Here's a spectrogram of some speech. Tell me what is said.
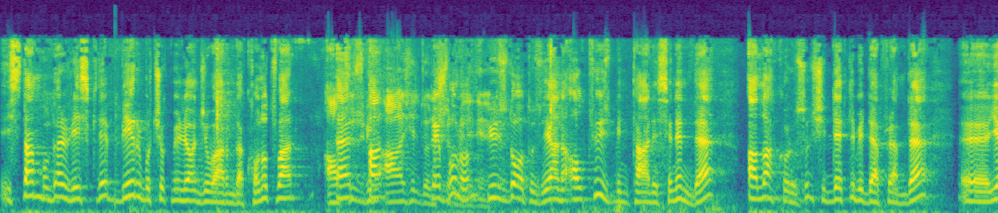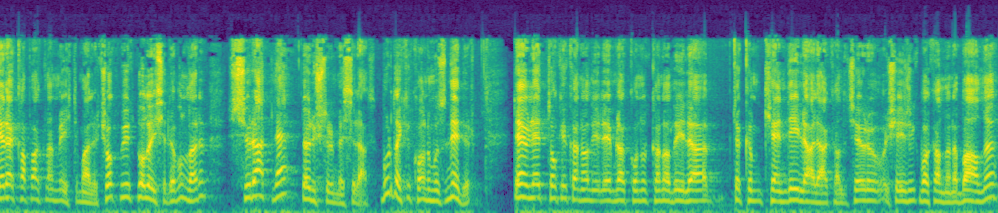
İstanbul'da riskli 1,5 milyon civarında konut var. 600 bin acil Ve dönüştürmeli bunun deniliyor. %30 yani 600 bin tanesinin de Allah korusun şiddetli bir depremde e, yere kapaklanma ihtimali çok büyük. Dolayısıyla bunların süratle dönüştürülmesi lazım. Buradaki konumuz nedir? Devlet TOKİ kanalıyla, Emlak Konut kanalıyla, takım kendiyle alakalı, Çevre ve Şehircilik Bakanlığı'na bağlı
